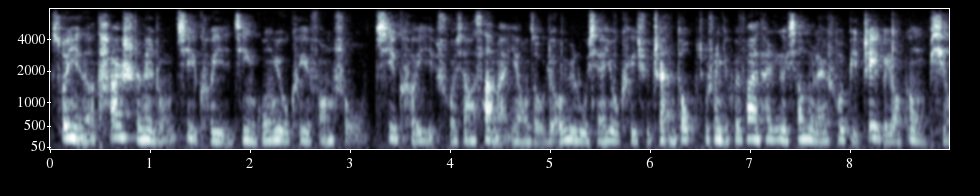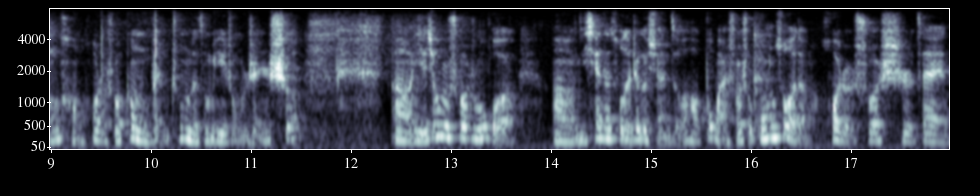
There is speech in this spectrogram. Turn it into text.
所以呢，它是那种既可以进攻又可以防守，既可以说像萨满一样走疗愈路线，又可以去战斗。就是你会发现，它这个相对来说比这个要更平衡，或者说更稳重的这么一种人设。嗯，也就是说，如果嗯你现在做的这个选择哈，不管说是工作的，或者说是在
